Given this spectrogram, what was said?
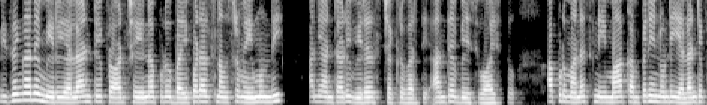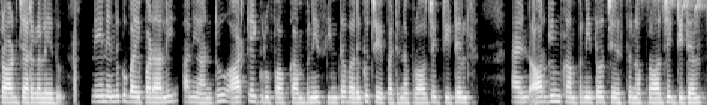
నిజంగానే మీరు ఎలాంటి ఫ్రాడ్ చేయనప్పుడు భయపడాల్సిన అవసరం ఏముంది? అని అంటాడు విరాజ్ చక్రవర్తి. అంతే బేస్ వాయిస్తో అప్పుడు మనస్విని మా కంపెనీ నుండి ఎలాంటి ఫ్రాడ్ జరగలేదు. నేనెందుకు భయపడాలి? అని అంటూ ఆర్కే గ్రూప్ ఆఫ్ కంపెనీస్ ఇంతవరకు చేపట్టిన ప్రాజెక్ట్ డీటెయిల్స్ అండ్ ఆర్గిమ్ కంపెనీతో చేస్తున్న ప్రాజెక్ట్ డీటెయిల్స్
